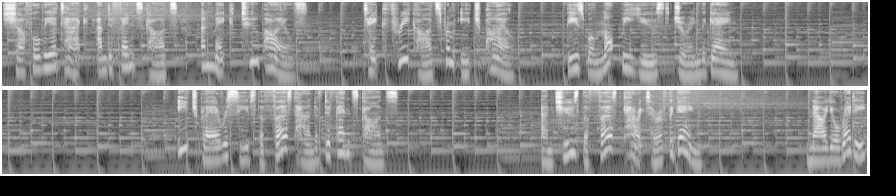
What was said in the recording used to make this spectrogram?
Shuffle the attack and defense cards and make two piles. Take three cards from each pile. These will not be used during the game. Each player receives the first hand of defense cards. And choose the first character of the game. Now you're ready.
